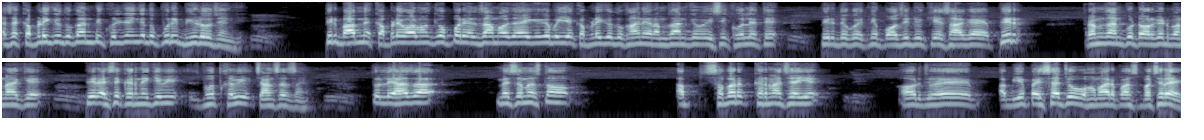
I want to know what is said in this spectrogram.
अच्छा कपड़े की दुकान भी खुल जाएँगे तो पूरी भीड़ हो जाएँगी। हम्म। फिर बाद में कपड़े वालों के ऊपर इल्ज़ाम हो जाएगा कि भाई ये कपड़े की दुकान है रमज़ान के वो इसी खोले थे। हम्म। फिर देखो इतने पॉजिटिव केस आ गए। फिर रमज़ान को टारगेट बना के हम्म। फिर ऐसे करने के भी बहुत कभी चांसेस हैं। तो लिहाजा मैं समझता हूँ अब सब्र करना चाहिए। और जो है अब ये पैसा जो हमारे पास बच रहा है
